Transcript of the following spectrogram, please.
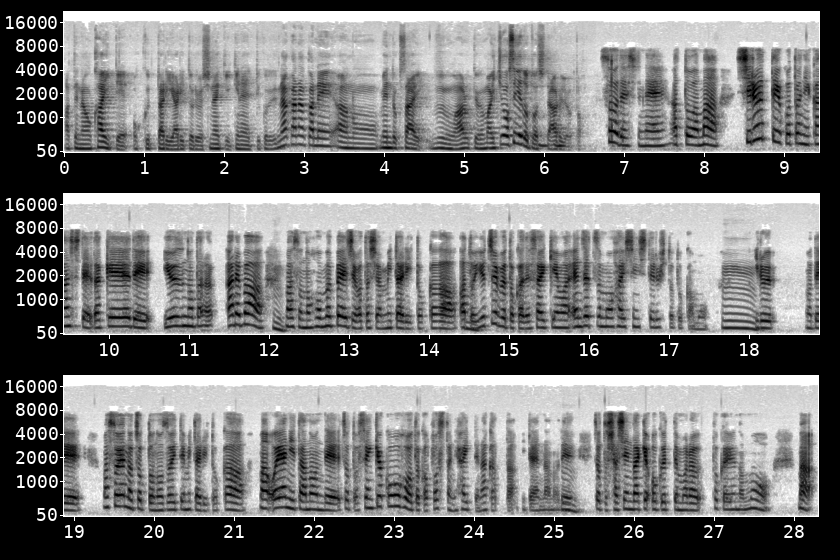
宛名を書いて送ったりやり取りをしなきゃいけないっていうことでなかなかねあの面倒くさい部分はあるけど、まあ、一応制度としてあるよと。そうですね。あとはまあ、知るっていうことに関してだけで言うのであれば、うんまあそのホームページ私は見たりとか、あとうん YouTube とかで最近は演説も配信してる人とかもうんいるので、まあそういうのちょっと覗いてみたりとか、まあ親に頼んでちょっと選挙広報とかポストに入ってなかったみたいなので、うん。ちょっと写真だけ送ってもらうとかいうのも、まあ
